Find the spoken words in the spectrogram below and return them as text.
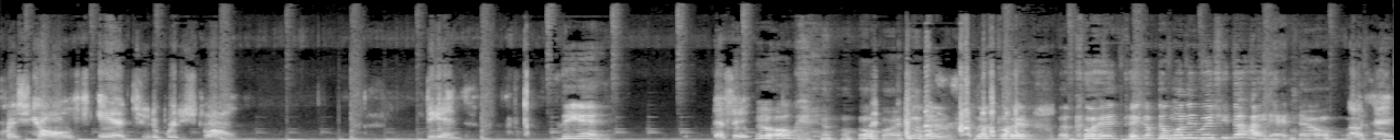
Prince Charles, heir to the British throne. The end. The end. That's it. Yeah, okay. All right. Let's, let's go ahead. Let's go ahead. Pick up the one where she died at now. Okay,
